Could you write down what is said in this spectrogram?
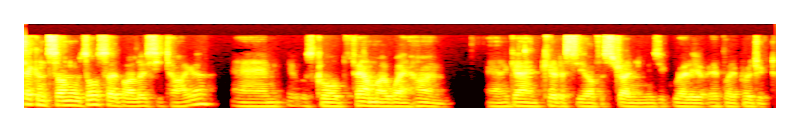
Second song was also by Lucy Tiger, and it was called Found My Way Home. And again, courtesy of Australian Music Radio Airplay Project.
